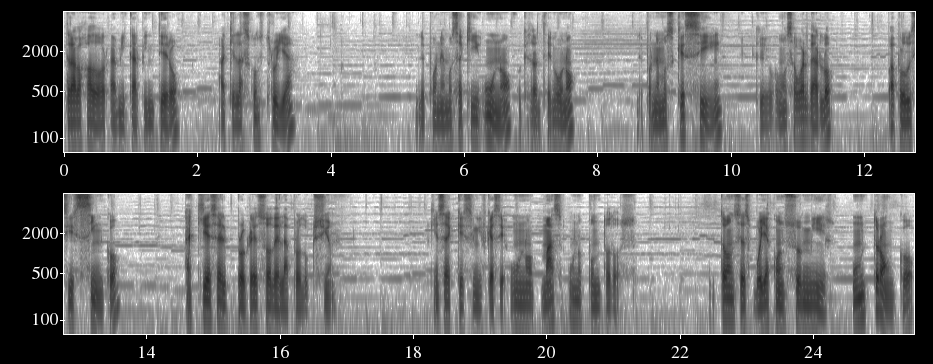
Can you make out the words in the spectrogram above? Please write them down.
trabajador, a mi carpintero, a que las construya. Le ponemos aquí uno, porque solo tengo uno. Le ponemos que sí, que vamos a guardarlo. Va a producir 5. Aquí es el progreso de la producción. Quién sabe qué significa ese 1 más 1.2. Entonces voy a consumir un tronco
